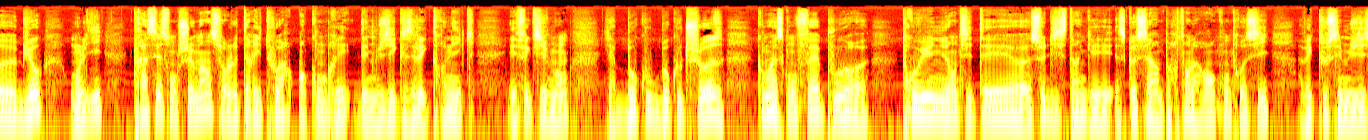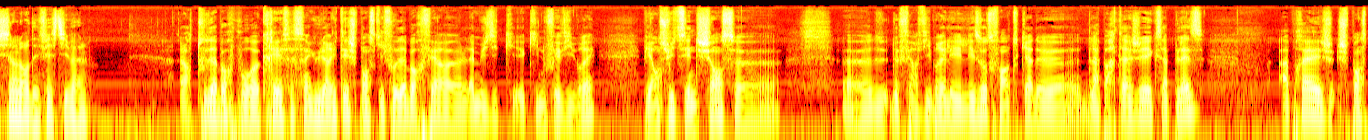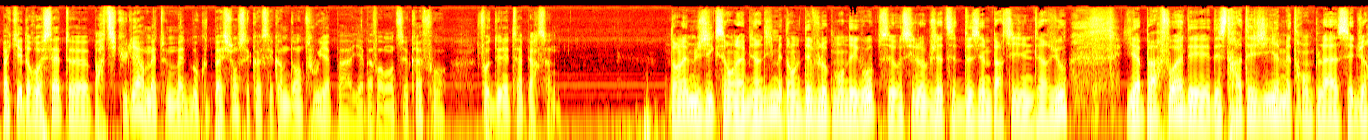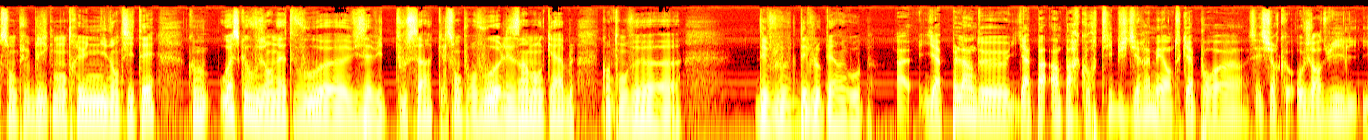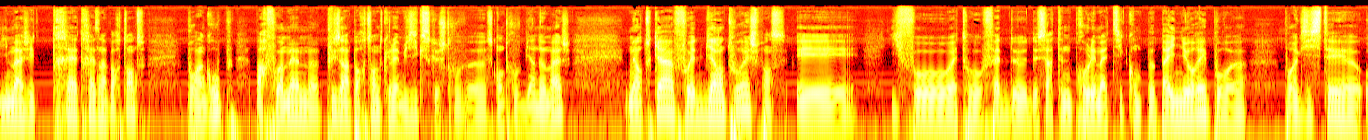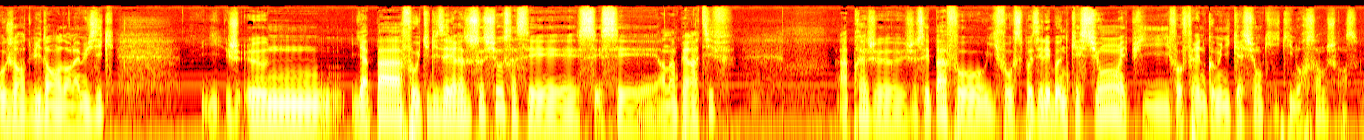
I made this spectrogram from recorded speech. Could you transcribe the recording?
Bio, on lit tracer son chemin sur le territoire encombré des musiques électroniques. Effectivement, il y a beaucoup, beaucoup de choses. Comment est-ce qu'on fait pour euh, trouver une identité, euh, se distinguer? Est-ce que c'est important la rencontre aussi avec tous ces musiciens lors des festivals? Alors tout d'abord pour créer sa singularité, je pense qu'il faut d'abord faire la musique qui nous fait vibrer. Puis ensuite c'est une chance de, faire vibrer les, autres, enfin en tout cas de, la partager et que ça plaise. Après, je, je pense pas qu'il y ait de recettes euh, particulières. Mettre, beaucoup de passion, c'est comme dans tout. Il n'y a, pas, a pas vraiment de secret. Faut, faut donner de sa personne. Dans la musique, on l'a bien dit, mais dans le développement des groupes, c'est aussi l'objet de cette deuxième partie d'interview. Il y a parfois des, stratégies à mettre en place, séduire son public, montrer une identité. où est-ce que vous en êtes, vous, euh, vis-à-vis de tout ça? Quels sont pour vous euh, les immanquables quand on veut développer un groupe? Il y a plein de. Il n'y a pas un parcours type, je dirais, mais en tout cas, pour, euh, c'est sûr qu'aujourd'hui, l'image est très très importante pour un groupe, parfois même plus importante que la musique, ce que je trouve, euh, ce qu'on trouve bien dommage. Mais en tout cas, il faut être bien entouré, je pense. Et il faut être au fait de, certaines problématiques qu'on ne peut pas ignorer pour, euh, pour exister aujourd'hui dans, la musique. Il a pas, faut utiliser les réseaux sociaux, ça c'est un impératif. Après, je, je sais pas, faut, il faut se poser les bonnes questions et puis il faut faire une communication qui, qui nous ressemble, je pense.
